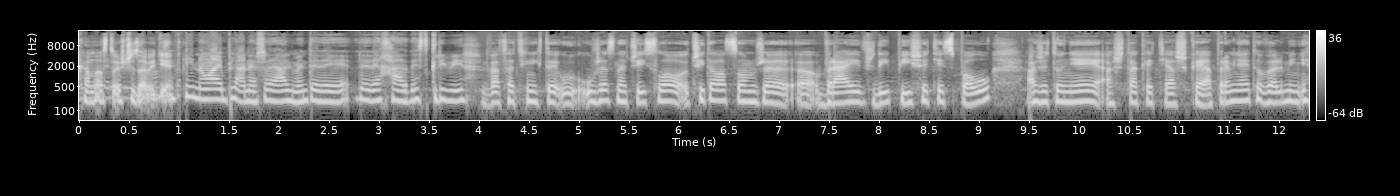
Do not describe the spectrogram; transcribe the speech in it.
kam nás to ešte zavedie. Y no hay planes realmente de, de dejar de escribir. 20 kníh, to je úžasné číslo. Čítala som, že e, vraj vždy píšete spolu a že to nie je až také ťažké. A pre mňa je to veľmi ne,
